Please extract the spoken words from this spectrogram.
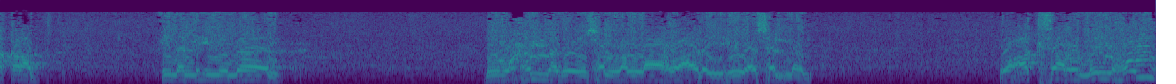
أقرب إلى الإيمان بمحمد صلى الله عليه وسلم وأكثر منهم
